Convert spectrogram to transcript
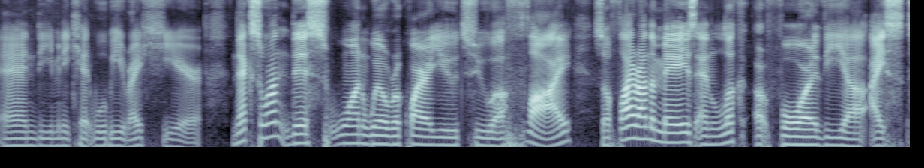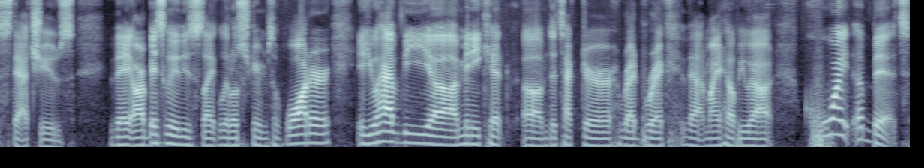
and the mini kit will be right here. Next one, this one will require you to uh, fly. So fly around the maze and look uh, for the uh, ice statues. They are basically these like little streams of water. If you have the uh, mini kit um, detector red brick, that might help you out quite a bit.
